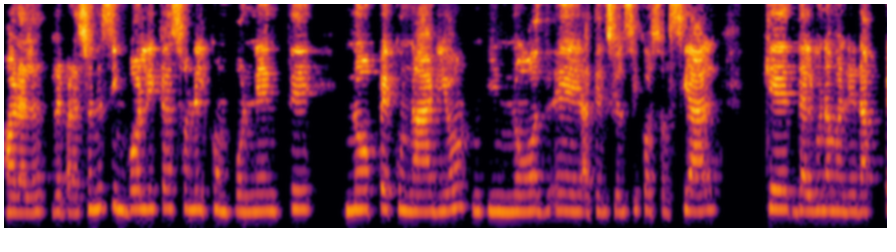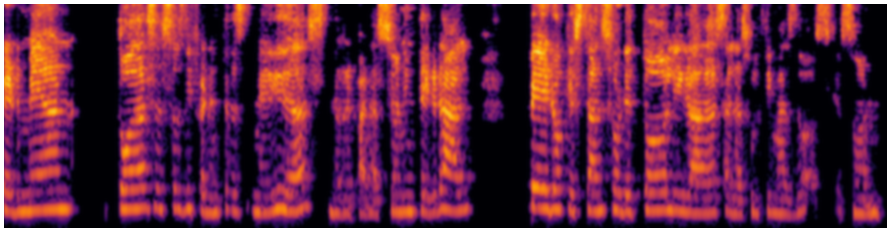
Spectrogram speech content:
Ahora, las reparaciones simbólicas son el componente no pecunario y no de atención psicosocial que de alguna manera permean todas esas diferentes medidas de reparación integral, pero que están sobre todo ligadas a las últimas dos, que son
